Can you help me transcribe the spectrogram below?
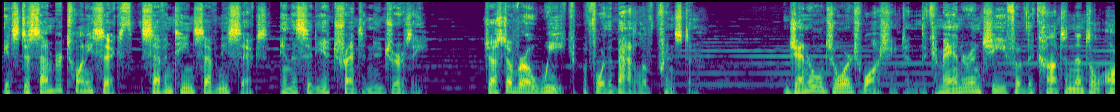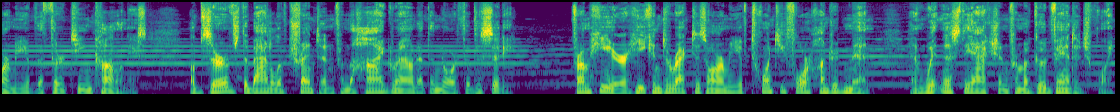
It's December 26, 1776, in the city of Trenton, New Jersey, just over a week before the Battle of Princeton. General George Washington, the commander in chief of the Continental Army of the Thirteen Colonies, observes the Battle of Trenton from the high ground at the north of the city. From here, he can direct his army of 2,400 men and witness the action from a good vantage point.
